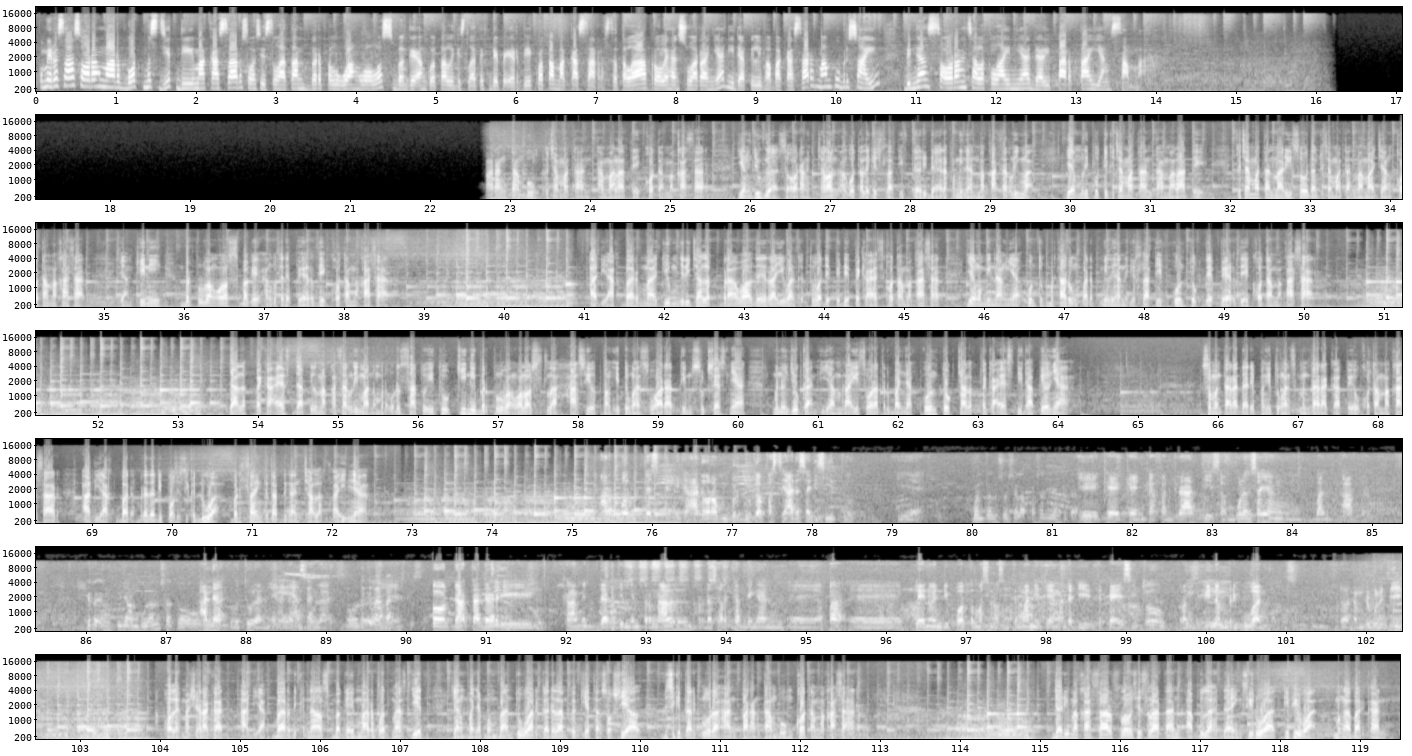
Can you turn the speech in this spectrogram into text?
Pemirsa, seorang marbot masjid di Makassar, Sulawesi Selatan berpeluang lolos sebagai anggota legislatif DPRD Kota Makassar setelah perolehan suaranya di Dapil 5 Makassar mampu bersaing dengan seorang caleg lainnya dari partai yang sama. Parang Tambung, Kecamatan Tamalate, Kota Makassar, yang juga seorang calon anggota legislatif dari daerah pemilihan Makassar 5 yang meliputi Kecamatan Tamalate, Kecamatan Mariso, dan Kecamatan Mamajang, Kota Makassar, yang kini berpeluang lolos sebagai anggota DPRD Kota Makassar. Adi Akbar maju menjadi caleg berawal dari rayuan Ketua DPD PKS Kota Makassar yang meminangnya untuk bertarung pada pemilihan legislatif untuk DPRD Kota Makassar. Caleg PKS Dapil Makassar 5 nomor urut 1 itu kini berpeluang lolos setelah hasil penghitungan suara tim suksesnya menunjukkan ia meraih suara terbanyak untuk caleg PKS di dapilnya. Sementara dari penghitungan sementara KPU Kota Makassar, Adi Akbar berada di posisi kedua bersaing ketat dengan caleg lainnya. Marbot ketika ada orang berduka pasti ada saya di situ. Iya bantuan sosial apa saja yang kita eh kayak kain kafan gratis ambulans saya yang bantu apa? Kita yang punya ambulans atau ada kebetulan ya ada ambulans. Oh, dari, oh, data dari kami dari tim internal berdasarkan dengan eh, apa eh, pleno yang dipoto masing-masing teman itu yang ada di TPS itu kurang lebih enam ribuan. Sudah enam ribu lebih oleh masyarakat, Adi Akbar dikenal sebagai marbot masjid yang banyak membantu warga dalam kegiatan sosial di sekitar Kelurahan Parangtambung, Kota Makassar. Dari Makassar, Sulawesi Selatan, Abdullah Daeng Sirua, TV One, mengabarkan.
